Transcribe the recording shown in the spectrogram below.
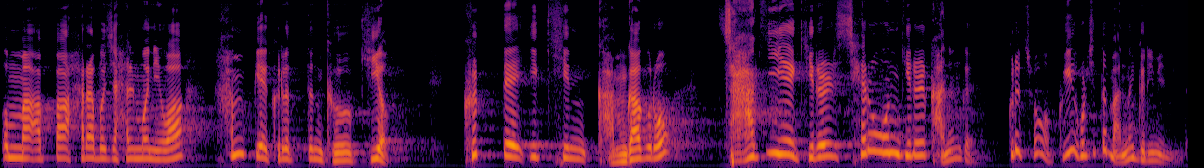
엄마, 아빠, 할아버지, 할머니와 함께 걸었던 그 기억, 그때 익힌 감각으로 자기의 길을, 새로운 길을 가는 거예요. 그렇죠. 그게 훨씬 더 맞는 그림입니다.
